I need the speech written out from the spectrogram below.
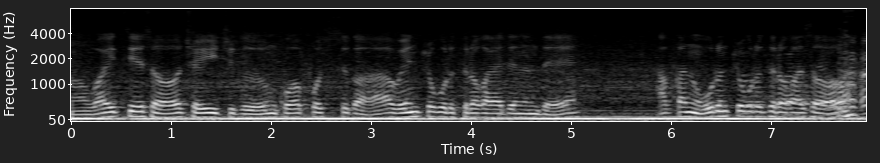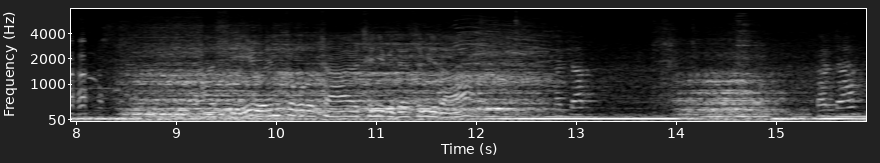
어, YT에서 저희 지금 고압 포스가 왼쪽으로 들어가야 되는데 아까는 오른쪽으로 들어가서 다시 왼쪽으로 잘 진입이 됐습니다. 살짝. 살짝.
